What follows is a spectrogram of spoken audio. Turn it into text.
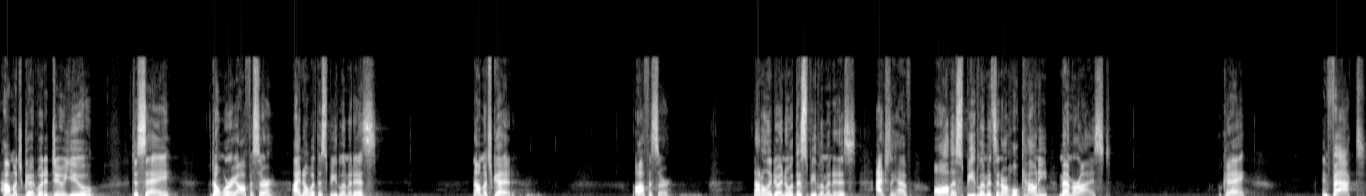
how much good would it do you to say, Don't worry, officer, I know what the speed limit is? Not much good. Officer, not only do I know what this speed limit is, I actually have all the speed limits in our whole county memorized. Okay? In fact,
